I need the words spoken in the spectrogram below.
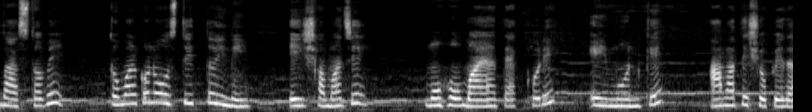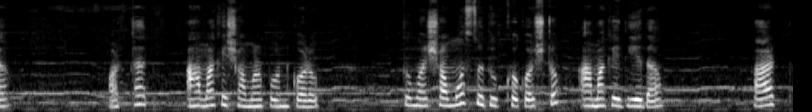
বাস্তবে তোমার কোনো অস্তিত্বই নেই। এই সমাজে মোহ, মায়া ত্যাগ করে এই মনকে আমাতে সঁপে দাও। অর্থাৎ আমাকে সমর্পণ করো। তোমার সমস্ত দুঃখ, কষ্ট আমাকে দিয়ে দাও। পার্থ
